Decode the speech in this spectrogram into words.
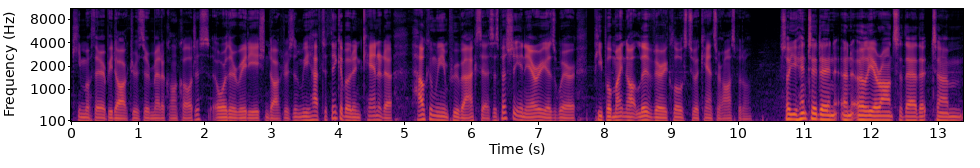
chemotherapy doctors, their medical oncologists, or their radiation doctors. And we have to think about in Canada how can we improve access, especially in areas where people might not live very close to a cancer hospital. So you hinted in an earlier answer there that um,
